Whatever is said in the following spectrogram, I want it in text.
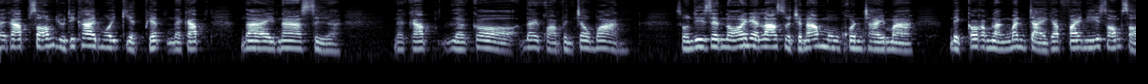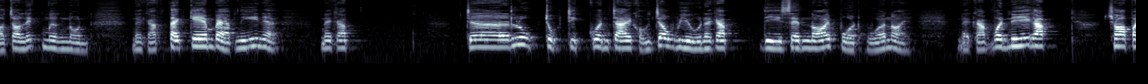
นะครับซ้อมอยู่ที่ค่ายมวยเกียรติเพชรนะครับ ได้หน้าเสือนะครับ แล้วก็ได้ความเป็นเจ้าบ้าน ส่วนดีเซนน้อยเนี่ยล่าสุดชนะมงคลชัยมา เด็กก็กำลังมั่นใจครับ ไฟนี้ซ้อมสอจอเล็กเมืองนนท์นะครับ แต่เกมแบบนี้เนี่ยนะครับ เจอลูกจุกจิกกวนใจของเจ้าวิวนะครับ ดีเซนน้อยปวดหัวหน่อยนะครับ วันนี้ครับชอบไป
